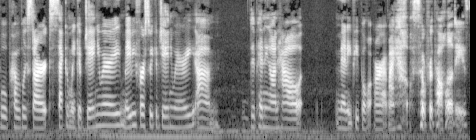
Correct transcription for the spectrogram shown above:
We'll probably start second week of January, maybe first week of January, um, depending on how many people are at my house over the holidays.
